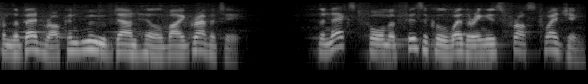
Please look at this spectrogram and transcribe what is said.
from the bedrock and move downhill by gravity. The next form of physical weathering is frost wedging.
